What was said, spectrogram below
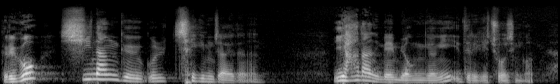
그리고 신앙 교육을 책임져야 되는 이 하나님의 명령이 이들에게 주어진 겁니다.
